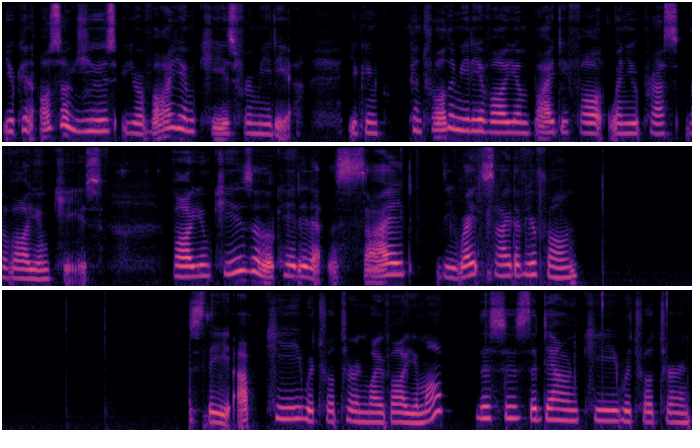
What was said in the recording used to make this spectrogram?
You can also use your volume keys for media. You can control the media volume by default when you press the volume keys. Volume keys are located at the side, the right side of your phone. This is the up key, which will turn my volume up. This is the down key, which will turn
